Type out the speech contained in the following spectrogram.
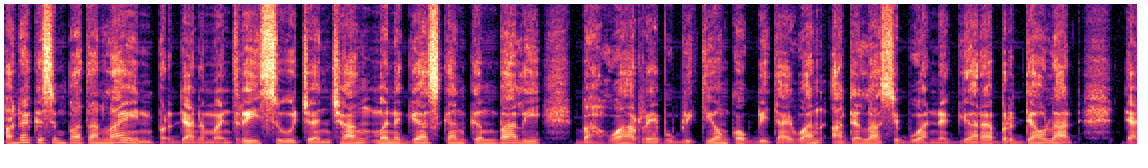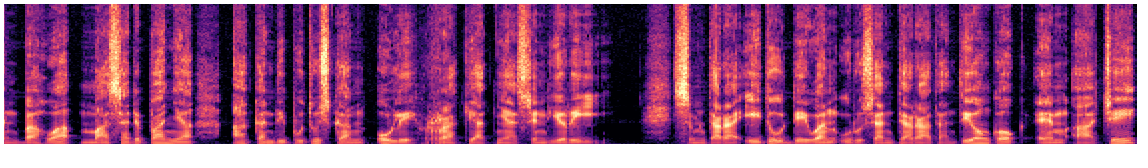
Pada kesempatan lain, Perdana Menteri Su Chen-chang menegaskan kembali bahwa Republik Tiongkok di Taiwan adalah sebuah negara berdaulat dan bahwa masa depannya akan diputuskan oleh rakyatnya sendiri. Sementara itu, Dewan Urusan Daratan Tiongkok MAC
